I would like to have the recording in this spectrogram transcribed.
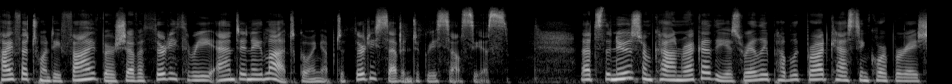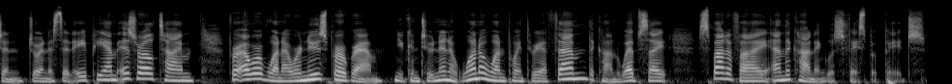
Haifa 25, Beersheba 33, and in Eilat going up to 37 degrees Celsius. That's the news from Kan Reka, the Israeli Public Broadcasting Corporation. Join us at 8 p.m. Israel time for our one hour news program. You can tune in at 101.3 FM, the Kan website, Spotify, and the Kan English Facebook page.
